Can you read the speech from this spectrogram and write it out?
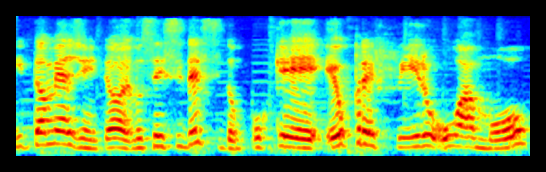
Então, minha gente, olha, vocês se decidam, porque eu prefiro o amor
